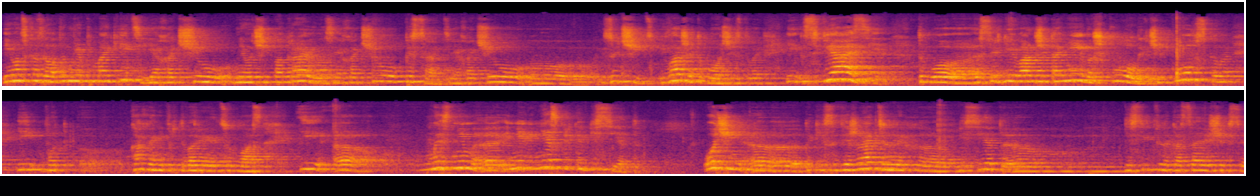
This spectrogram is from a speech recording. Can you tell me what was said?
и он сказал, вы мне помогите, я хочу, мне очень понравилось, я хочу писать, я хочу э, изучить. И ваше творчество, и связи того, Сергея Ивановича Танеева, школы Чайковского, и вот э, как они притворяются у вас. И э, мы с ним э, имели несколько бесед, очень э, таких содержательных э, бесед, э, действительно касающихся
